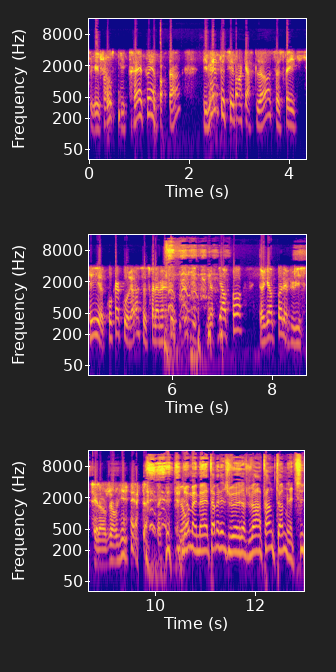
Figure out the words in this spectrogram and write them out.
c'est quelque chose qui est très peu important. Puis même toutes ces pancartes-là, ce serait écrit Coca-Cola, ce serait la même chose. Ils ne regardent pas, ils regardent pas la publicité. Alors, je reviens à ta, question. Non, mais, mais attends, je veux, je veux entendre Tom là-dessus.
